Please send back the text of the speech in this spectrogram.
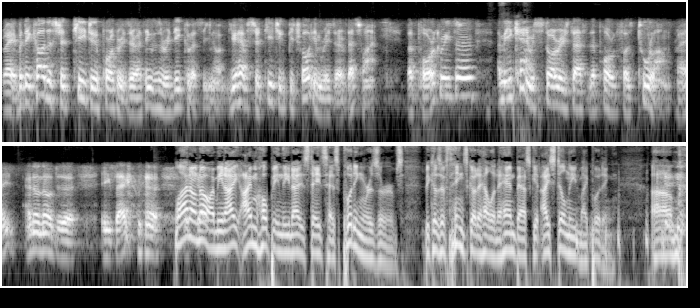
Right, but they call it a strategic pork reserve. I think this is ridiculous. You know, you have strategic petroleum reserve, that's fine, but pork reserve. I mean, you can't storage that the pork for too long, right? I don't know the exact. well, I don't know. I mean, I I'm hoping the United States has pudding reserves because if things go to hell in a handbasket, I still need my pudding. um,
